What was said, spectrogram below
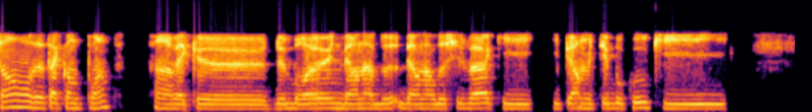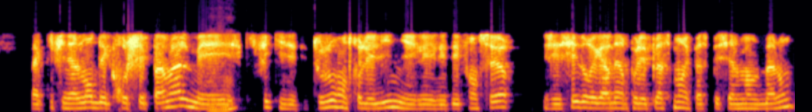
sans attaquant de pointe, enfin, avec euh, De Bruyne, Bernardo, Bernardo Silva qui, qui permettait beaucoup, qui, bah, qui finalement décrochait pas mal, mais Mhm. ce qui fait qu'ils étaient toujours entre les lignes et les, les défenseurs. J'ai essayé de regarder un peu les placements et pas spécialement le ballon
